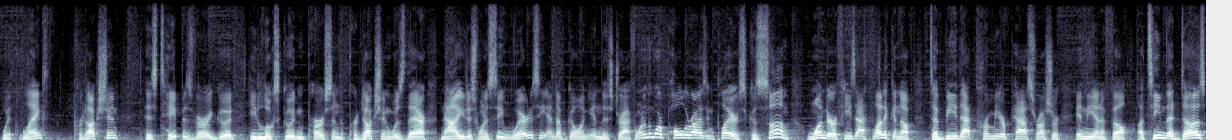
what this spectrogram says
with length, production, his tape is very good. He looks good in person. The production was there. Now you just want to see where does he end up going in this draft. One of the more polarizing players because some wonder if he's athletic enough to be that premier pass rusher in the NFL. A team that does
